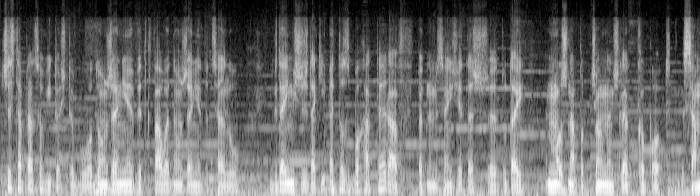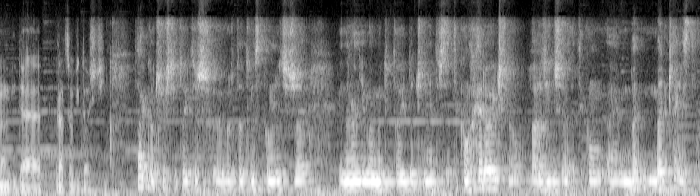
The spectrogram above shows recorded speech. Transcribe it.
czysta pracowitość, to było dążenie, wytrwałe dążenie do celu. Wydaje mi się, że taki etos bohatera w pewnym sensie też tutaj można podciągnąć lekko pod samą ideę pracowitości. Tak, oczywiście tutaj też e, warto o tym wspomnieć, że generalnie mamy tutaj do czynienia też z etyką heroiczną, bardziej niż etyką e, mę- męczeństwa.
